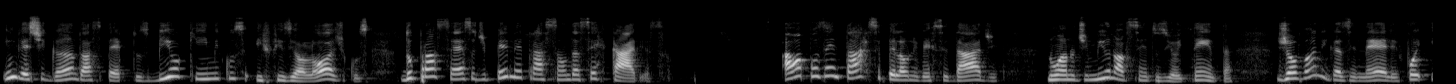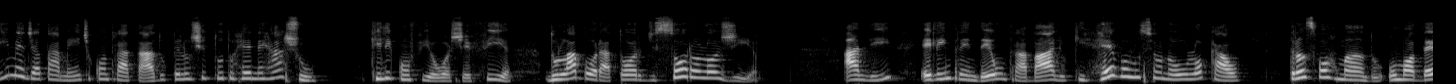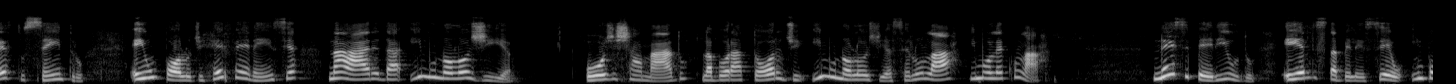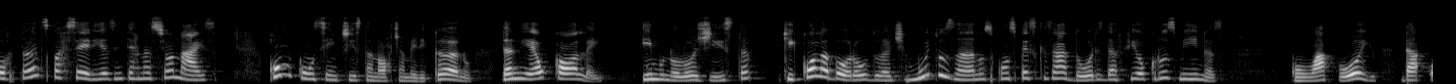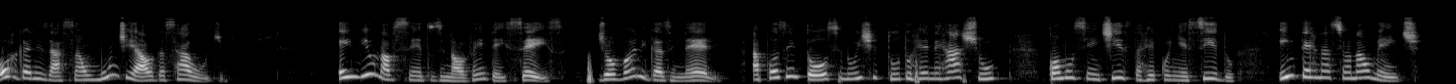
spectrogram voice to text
investigando aspectos bioquímicos e fisiológicos do processo de penetração das cercárias. Ao aposentar-se pela universidade no ano de 1980, Giovanni Gazinelli foi imediatamente contratado pelo Instituto René Rachou, que lhe confiou a chefia do Laboratório de Sorologia. Ali, ele empreendeu um trabalho que revolucionou o local, transformando o modesto centro em um polo de referência na área da imunologia hoje chamado Laboratório de Imunologia Celular e Molecular. Nesse período, ele estabeleceu importantes parcerias internacionais, como com o cientista norte-americano Daniel Coley, imunologista, que colaborou durante muitos anos com os pesquisadores da Fiocruz Minas, com o apoio da Organização Mundial da Saúde. Em 1996, Giovanni Gazinelli aposentou-se no Instituto René Rachou como um cientista reconhecido internacionalmente.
